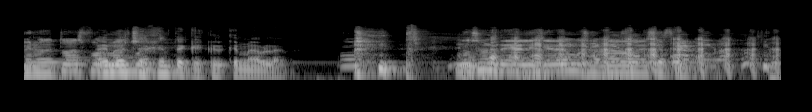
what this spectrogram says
Pero de todas Hay formas, mucha güey, gente que cree que me habla. no son reales, ya habíamos hablado de ese pedo.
